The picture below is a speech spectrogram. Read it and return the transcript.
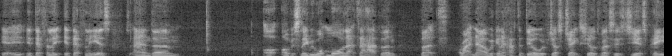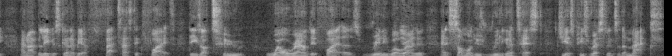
Yeah, it, it definitely it definitely is, and um, obviously we want more of that to happen. But right now we're going to have to deal with just Jake Shields versus GSP, and I believe it's going to be a fantastic fight. These are two well-rounded fighters, really well-rounded, and it's someone who's really going to test GSP's wrestling to the max.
